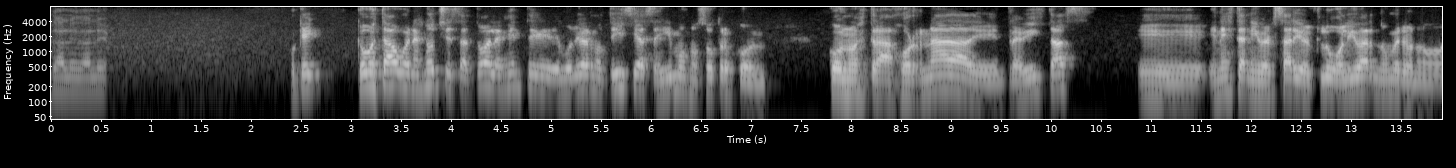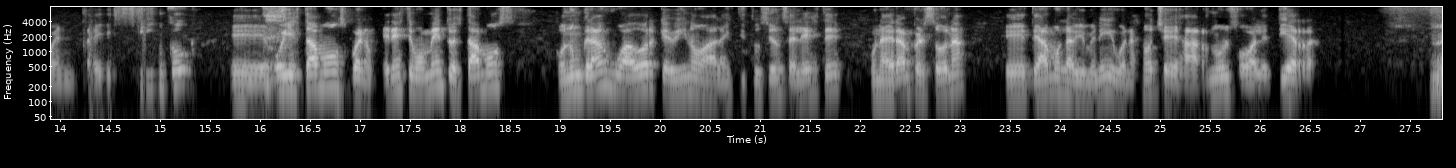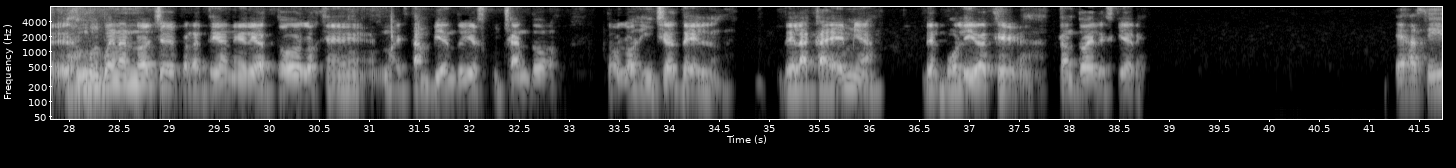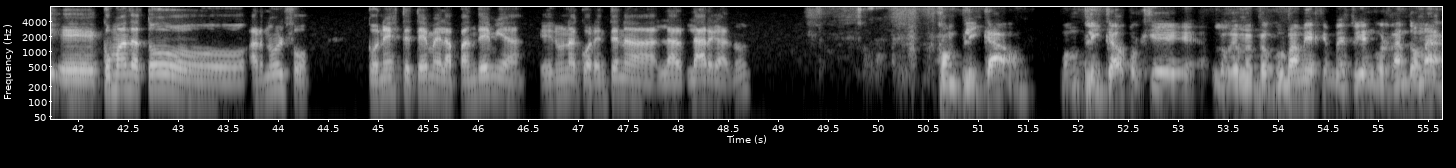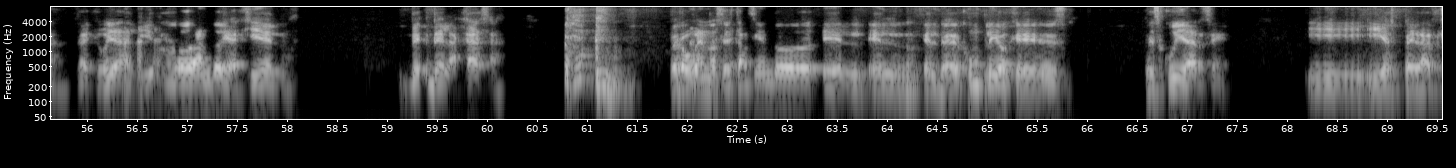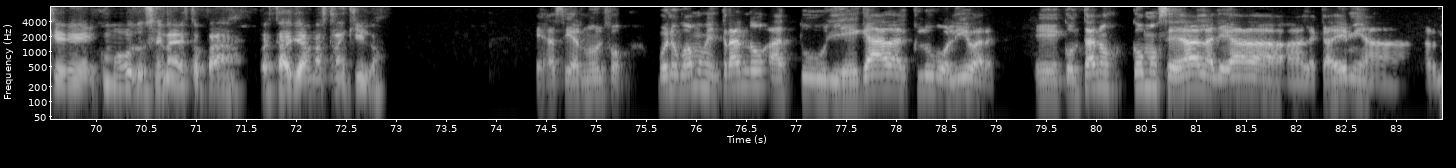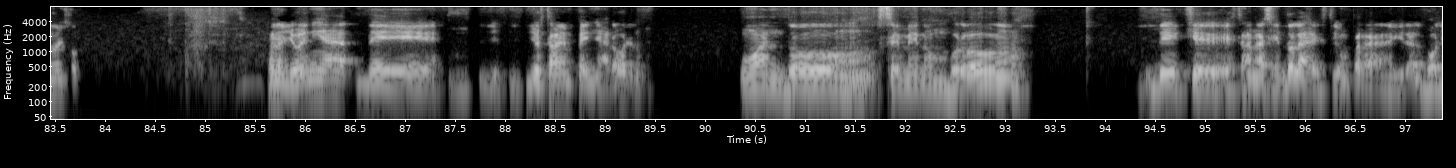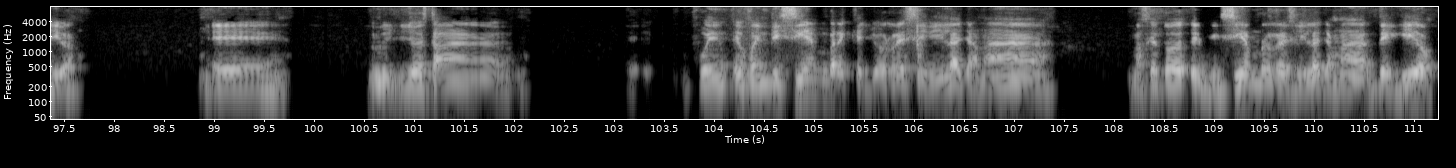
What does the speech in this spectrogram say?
Dale, dale. Ok, ¿cómo está? Buenas noches a toda la gente de Bolívar Noticias. Seguimos nosotros con, con nuestra jornada de entrevistas eh, en este aniversario del Club Bolívar número 95. Eh, hoy estamos, bueno, en este momento estamos con un gran jugador que vino a la institución celeste, una gran persona. Eh, te damos la bienvenida y buenas noches a Arnulfo Valentierra. Eh, muy buenas noches para ti, Anel, y a todos los que nos están viendo y escuchando, todos los hinchas del, de la academia del Bolívar que tanto se les quiere. Es así. Eh, ¿Cómo anda todo, Arnulfo, con este tema de la pandemia en una cuarentena larga, no? Complicado, complicado porque lo que me preocupa a mí es que me estoy engordando más, o sea, que voy a salir rodando de aquí el, de, la casa. Pero bueno, se está haciendo el, el, deber cumplido que es, es cuidarse y, y, esperar que cómo evoluciona esto para estar ya más tranquilo. Es así, Arnulfo. Bueno, vamos entrando a tu llegada al Club Bolívar. Eh, contanos cómo se da la llegada a la academia, Arnulfo. Bueno, yo venía de, yo estaba en Peñarol cuando se me nombró de que estaban haciendo la gestión para ir al Bolívar. Eh, yo estaba, fue, fue en diciembre que yo recibí la llamada más que todo en diciembre recibí la llamada de Guido,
